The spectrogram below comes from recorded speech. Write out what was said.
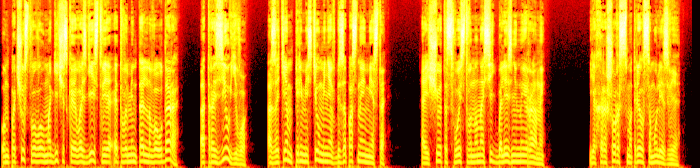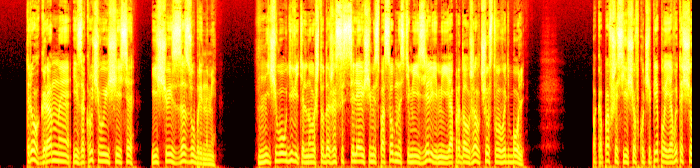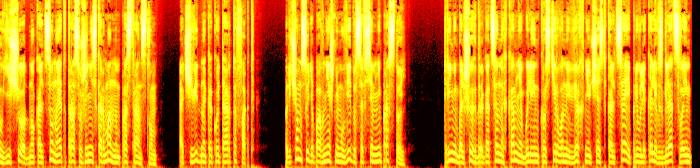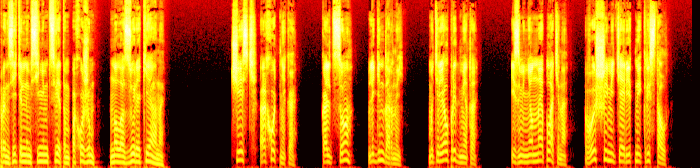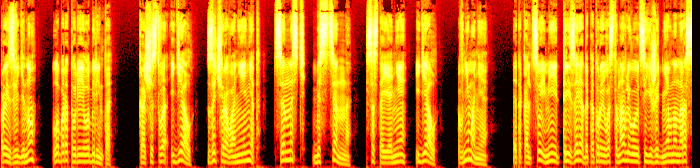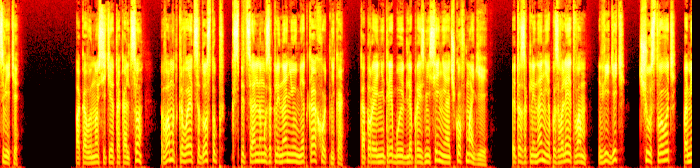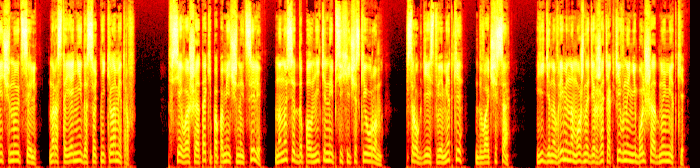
Он почувствовал магическое воздействие этого ментального удара, отразил его, а затем переместил меня в безопасное место. А еще это свойство наносить болезненные раны. Я хорошо рассмотрел само лезвие. Трехгранное и закручивающееся еще и с зазубринами — Ничего удивительного, что даже с исцеляющими способностями и зельями я продолжал чувствовать боль. Покопавшись еще в куче пепла, я вытащил еще одно кольцо, на этот раз уже не с карманным пространством. Очевидно, какой-то артефакт. Причем, судя по внешнему виду, совсем непростой. Три небольших драгоценных камня были инкрустированы в верхнюю часть кольца и привлекали взгляд своим пронзительным синим цветом, похожим на лазурь океана. Честь охотника. Кольцо Легендарный. Материал предмета. Измененная платина. Высший метеоритный кристалл. Произведено лабораторией лабиринта. Качество идеал. Зачарования нет. Ценность бесценна. Состояние идеал. Внимание! Это кольцо имеет три заряда, которые восстанавливаются ежедневно на рассвете. Пока вы носите это кольцо, вам открывается доступ к специальному заклинанию метка охотника — которое не требует для произнесения очков магии. Это заклинание позволяет вам видеть, чувствовать помеченную цель на расстоянии до сотни километров. Все ваши атаки по помеченной цели наносят дополнительный психический урон. Срок действия метки — 2 часа. Единовременно можно держать активной не больше одной метки.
